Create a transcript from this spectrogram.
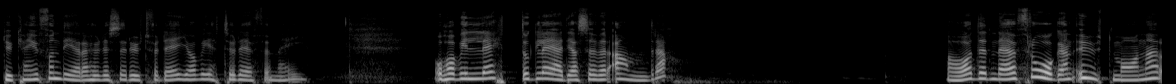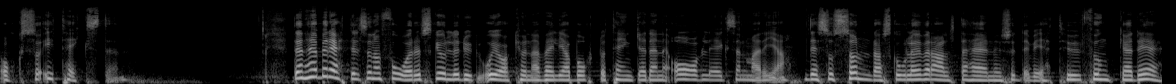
du kan ju fundera hur det ser ut för dig. Jag vet hur det är för mig. Och har vi lätt att glädjas över andra? Ja, den där frågan utmanar också i texten. Den här berättelsen om fåret skulle du och jag kunna välja bort och tänka den är avlägsen Maria. Det är så söndagsskola över allt det här nu så du vet, hur funkar det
